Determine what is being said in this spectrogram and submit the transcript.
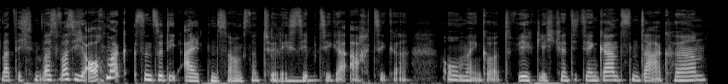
warte, ich, was, was ich auch mag, sind so die alten Songs natürlich, 70er, 80er. Oh mein Gott, wirklich, könnte ich den ganzen Tag hören.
